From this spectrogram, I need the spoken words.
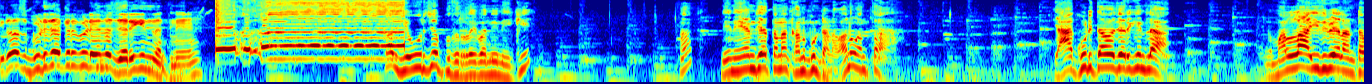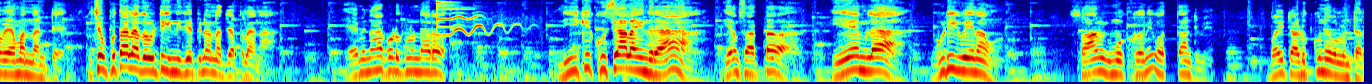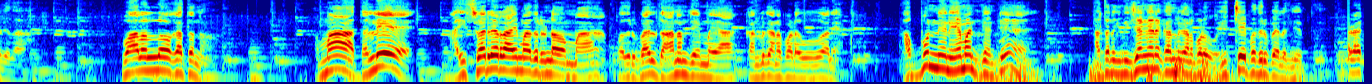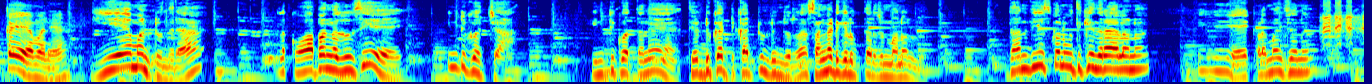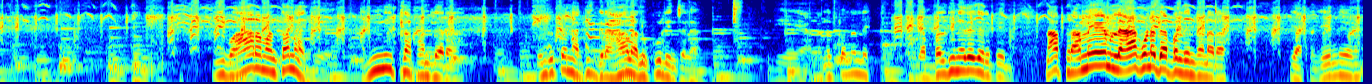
ఈరోజు గుడి దగ్గర కూడా ఏందో జరిగిందంటే ఎవరు చెప్పుదురు ఇవన్నీ నీకు? నేను ఏం చేస్తానో కనుక్కుంటావా నువ్వు అంతా యా కుడితావో జరిగిందిలా. మళ్ళా ఐదు వేలు అంటావు ఏమన్నంటే చెప్పుతా లేదు ఒకటి ఇన్ని చెప్పినా నాకు చెప్పలేనా? ఏమి నా కొడుకులు ఉన్నారు? నీకే కుశాలైందిరా. ఏం సత్తావా? ఏంలే గుడికి పోయినాము. స్వామికి మొక్కుకొని వస్తాంటివి బయట అడుక్కునే వాళ్ళు ఉంటారు కదా. వాళ్ళల్లో ఒక అతను. అమ్మా తల్లి ఐశ్వర్య రాయి మాదిరి ఉండవమ్మా. పది రూపాయలు దానం చేయమ్మయ్యా. కళ్ళు కనపడవు అని. అబ్బుని నేను ఏమంటున్నంటే అతనికి నిజంగానే కళ్ళు కనపడవు. ఇచ్చే పది రూపాయలు అని చెప్తే. అక్క ఏమని? ఏమంటుందిరా? ఇట్లా కోపంగా చూసి ఇంటికి వచ్చా ఇంటికి వస్తేనే తెడ్డు కట్టి కట్టి ఉంటుంది చూడరా సంగటి గెలుపుతారు చూడు మనోళ్ళు. దాన్ని తీసుకొని ఉతికింది రాయాలను ఎక్కడ మంచిను ఈ వారం అంతా నాకు అన్ని ఇట్లా పనిలేరా? ఎందుకో నాకు గ్రహాలు అనుకూలించలే. ఏ అనుకోలే దెబ్బలు తినేదే జరిపోయింది నా ప్రమేయం లేకుండా దెబ్బలు తింటున్నారా? หยากจะยืนเรื่อง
